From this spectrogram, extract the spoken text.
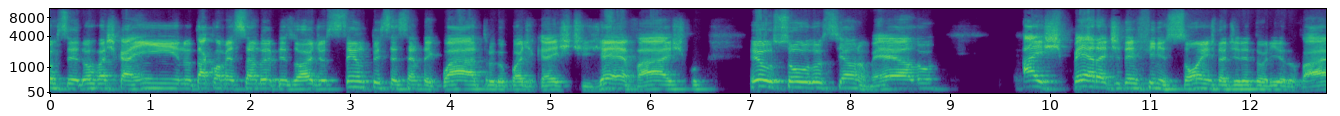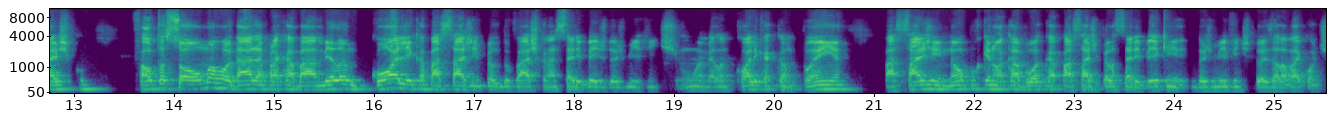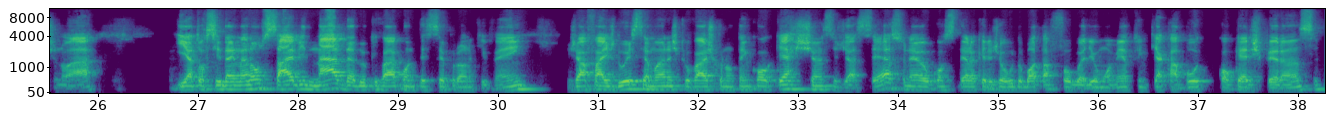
torcedor vascaíno. Está começando o episódio 164 do podcast GE Vasco. Eu sou o Luciano Melo. À espera de definições da diretoria do Vasco. Falta só uma rodada para acabar a melancólica passagem pelo do Vasco na Série B de 2021, a melancólica campanha. Passagem não porque não acabou a passagem pela Série B, que em 2022 ela vai continuar e a torcida ainda não sabe nada do que vai acontecer para o ano que vem. Já faz duas semanas que o Vasco não tem qualquer chance de acesso, né? Eu considero aquele jogo do Botafogo ali o momento em que acabou qualquer esperança.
